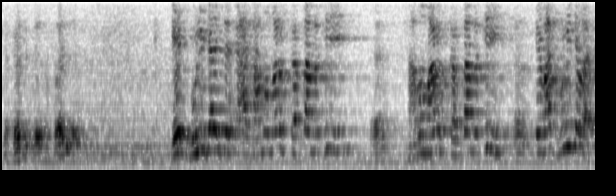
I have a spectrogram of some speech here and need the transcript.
પ્રકૃતિ હોય ને. એક ભૂલી જાય છે કે આ સામો માણસ કરતા નથી. સામો માણસ કરતા નથી. એ વાત ભૂલી જવાય.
